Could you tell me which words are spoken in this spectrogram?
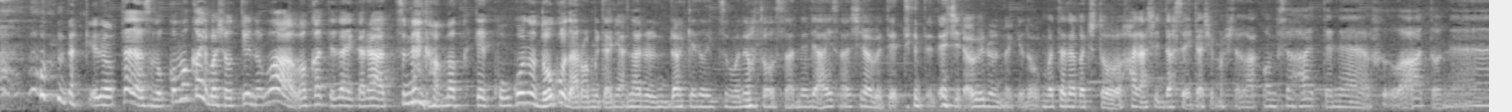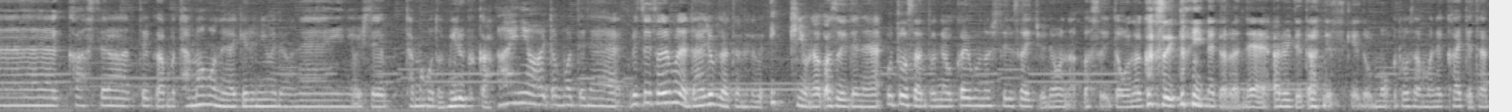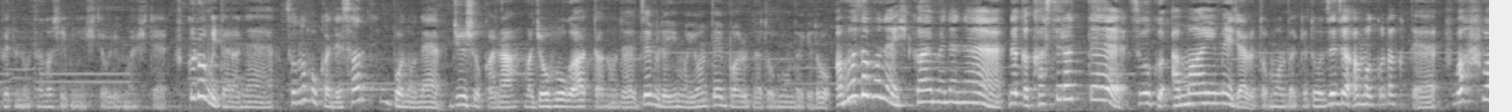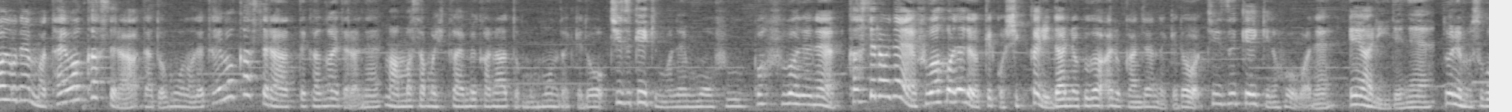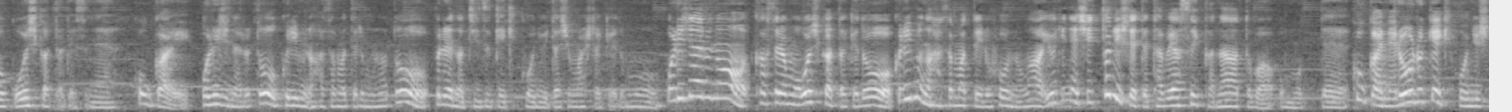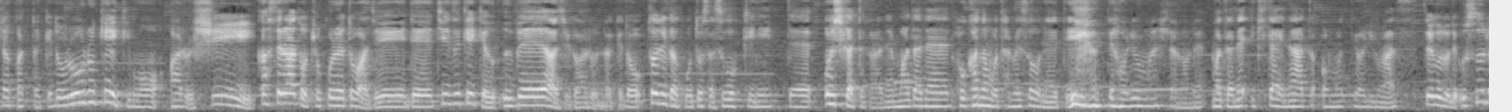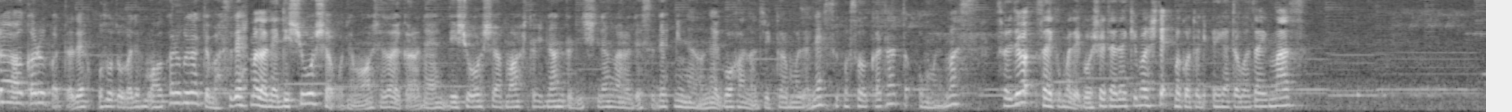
だけどただその細かい場所っていうのは分かってないから爪が甘くてここのどこだろうみたいにはなるんだけどいつもねお父さんね。で愛さん調べてって言ってね調べるんだけどまたなんかちょっと話脱線いたしましたがお店入ってねふわっとねカステラっていうかもう卵の焼ける匂いだよね。いい匂いして卵とミルクか。あいい匂いと思ってね別にそれまで大丈夫だったんだけど一気にお腹空いてね。お父さんとねお買い物してる最中でお腹空いたお腹空いた言いながらね歩いてたんですけどもお父さんもね帰って食べるのを楽しみににしておりまして袋見たらねその他ね3店舗のね住所かな、まあ、情報があったので全部で今4店舗あるんだと思うんだけど甘さもね控えめでねなんかカステラってすごく甘いイメージあると思うんだけど全然甘くなくてふわふわのね、まあ、台湾カステラだと思うので台湾カステラって考えたらね、まあ、甘さも控えめかなとも思うんだけどチーズケーキもねもうふわふわでねカステラはねふわふわだけど結構しっかり弾力がある感じなんだけどチーズケーキの方はねエアリーでねどれもすごく美味しかったですね。there. 今回オリジナルとクリームの挟まってるものとプレーンのチーズケーキ購入いたしましたけれどもオリジナルのカステラも美味しかったけどクリームが挟まっている方のがよりねしっとりしてて食べやすいかなとは思って今回ねロールケーキ購入しなかったけどロールケーキもあるしカステラとチョコレート味でチーズケーキはウベ味があるんだけどとにかくお父さんすごく気に入って美味しかったからねまたね他のも試そうねって言っておりましたのでまたね行きたいなと思っております。ということで薄ら明るかったねお外がねもう明るくなってますね。まだねディッシュウォッシャーをね回してないからね。ディッシュウォッシャー回したりなんだりしながらですね。みんなのねご飯の時間までね過ごそうかなと思います。それでは最後までご視聴いただきまして誠にありがとうございます。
